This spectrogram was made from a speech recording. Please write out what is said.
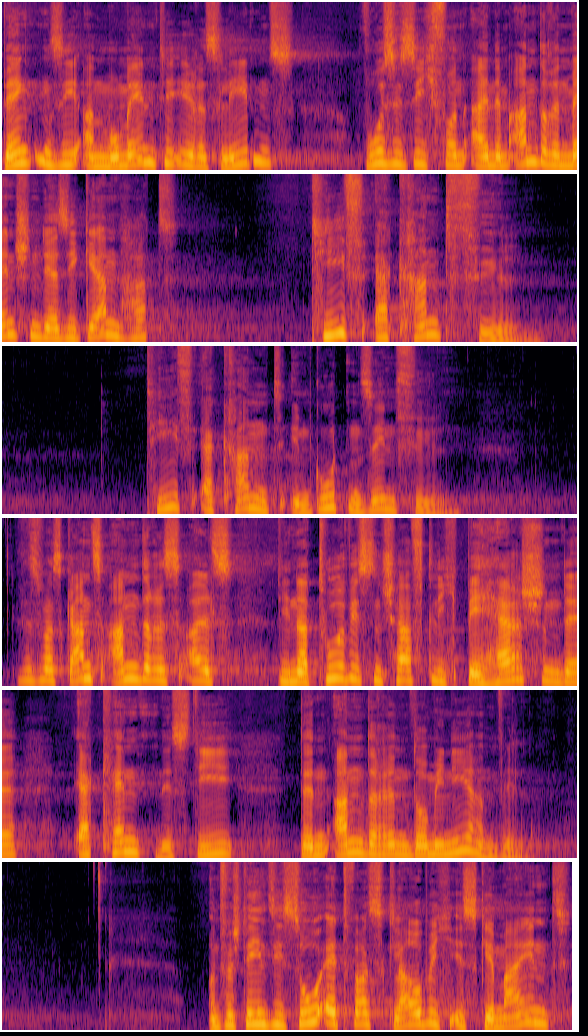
denken Sie an Momente Ihres Lebens, wo Sie sich von einem anderen Menschen, der Sie gern hat, tief erkannt fühlen. Tief erkannt im guten Sinn fühlen. Das ist was ganz anderes als die naturwissenschaftlich beherrschende Erkenntnis, die den anderen dominieren will. Und verstehen Sie, so etwas, glaube ich, ist gemeint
